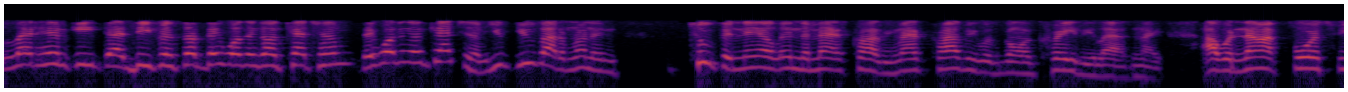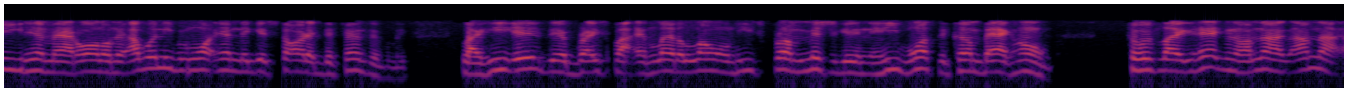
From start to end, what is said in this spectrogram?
let him eat that defense up. They wasn't gonna catch him. They wasn't gonna catch him. You you got him running tooth and nail into Maxx Crosby. Maxx Crosby was going crazy last night. I would not force feed him at all on it. I wouldn't even want him to get started defensively. Like he is their bright spot, and let alone he's from Michigan and he wants to come back home. So it's like heck, no, I'm not. I'm not.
